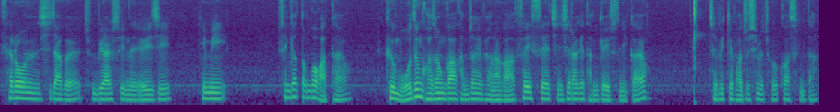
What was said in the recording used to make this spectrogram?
새로운 시작을 준비할 수 있는 의지, 힘이 생겼던 것 같아요. 그 모든 과정과 감정의 변화가 페이스에 진실하게 담겨 있으니까요. 재밌게 봐주시면 좋을 것 같습니다.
